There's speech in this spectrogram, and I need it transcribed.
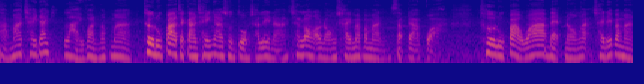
สามารถใช้ได้หลายวันมากๆ เธอรู้ป่ะจากการใช้งานส่วนตัวของฉันเลยนะ ฉันลองเอาน้องใช้มาประมาณสัปดาห์กว่า เธอรู้เปล่าว่าแบตน้องอะใช้ได้ประมาณ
